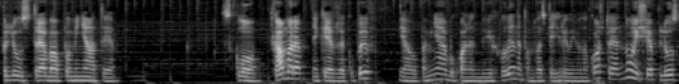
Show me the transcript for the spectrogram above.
Плюс треба поміняти скло камери, яке я вже купив. Я його поміняю буквально 2 хвилини, там 25 гривень воно коштує. Ну і ще плюс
